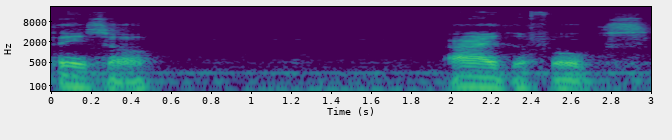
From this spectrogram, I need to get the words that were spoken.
Think so. All right, good folks.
